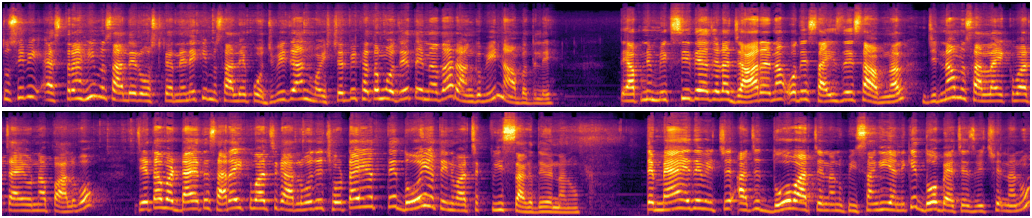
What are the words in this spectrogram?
ਤੁਸੀਂ ਵੀ ਇਸ ਤਰ੍ਹਾਂ ਹੀ ਮਸਾਲੇ ਰੋਸਟ ਕਰਨੇ ਨੇ ਕਿ ਮਸਾਲੇ ਭੁੱਜ ਵੀ ਜਾਣ ਮੋਇਸਚਰ ਵੀ ਖਤਮ ਹੋ ਜਾਏ ਤੇ ਇਹਨਾਂ ਦਾ ਰੰਗ ਵੀ ਨਾ ਬਦਲੇ। ਤੇ ਆਪਣੇ ਮਿਕਸੀ ਦਾ ਜਿਹੜਾ ਜਾਰ ਹੈ ਨਾ, ਉਹਦੇ ਸਾਈਜ਼ ਦੇ ਹਿਸਾਬ ਨਾਲ ਜਿੰਨਾ ਮਸਾਲਾ ਇੱਕ ਵਾਰ ਚਾਹੇ ਉਹਨਾਂ ਪਾ ਲਵੋ, ਜੇ ਤਾਂ ਵੱਡਾ ਹੈ ਤੇ ਸਾਰਾ ਇੱਕ ਵਾਰ ਚ ਕਰ ਲਵੋ, ਜੇ ਛੋਟਾ ਹੈ ਤੇ ਦੋ ਜਾਂ ਤਿੰਨ ਵਾਰ ਚ ਪੀਸ ਸਕਦੇ ਹੋ ਇਹਨਾਂ ਨੂੰ। ਤੇ ਮੈਂ ਇਹਦੇ ਵਿੱਚ ਅੱਜ ਦੋ ਵਾਰ ਚ ਇਹਨਾਂ ਨੂੰ ਪੀਸਾਂਗੀ, ਯਾਨੀ ਕਿ ਦੋ ਬੈਚਸ ਵਿੱਚ ਇਹਨਾਂ ਨੂੰ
